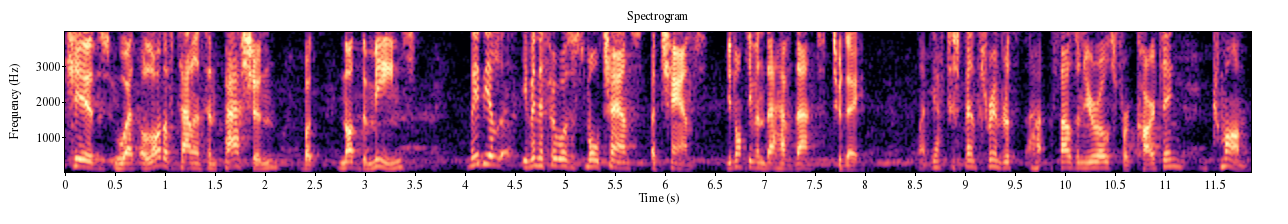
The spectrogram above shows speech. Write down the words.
kids who had a lot of talent and passion, but not the means, maybe a, even if it was a small chance, a chance. You don't even have that today you have to spend 300,000 euros for karting? Come on.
